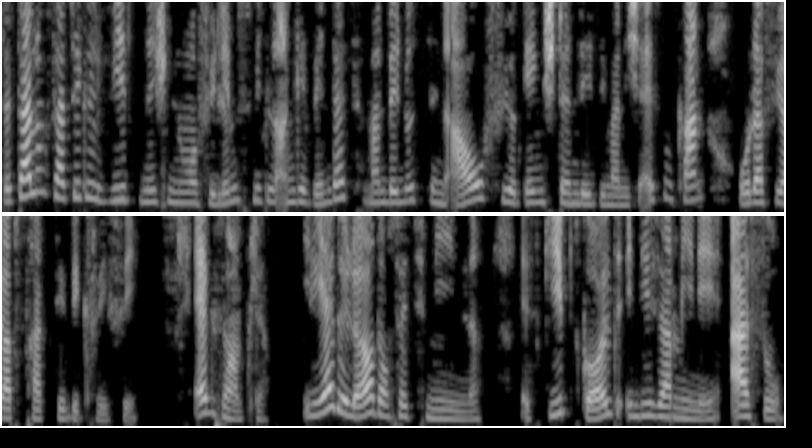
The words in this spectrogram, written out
Der Teilungsartikel wird nicht nur für Lebensmittel angewendet, man benutzt ihn auch für Gegenstände, die man nicht essen kann oder für abstrakte Begriffe. Exemple. Il y a de l'or dans cette mine. Es gibt Gold in dieser Mine. Also,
